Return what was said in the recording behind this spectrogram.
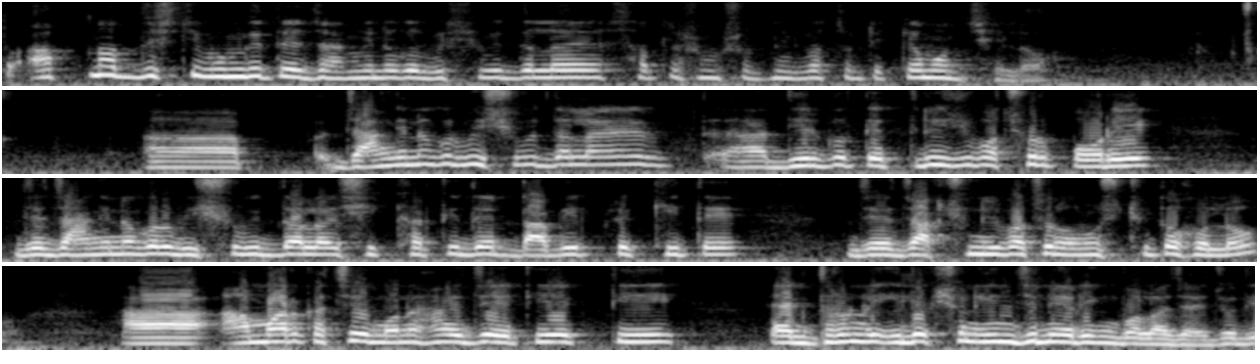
তো আপনার দৃষ্টিভঙ্গিতে জাহাঙ্গীরনগর বিশ্ববিদ্যালয়ের ছাত্র সংসদ নির্বাচনটি কেমন ছিল? জাহাঙ্গীরনগর বিশ্ববিদ্যালয়ের দীর্ঘ তেত্রিশ বছর পরে যে জাহাঙ্গীরনগর বিশ্ববিদ্যালয় শিক্ষার্থীদের দাবির প্রেক্ষিতে যে জাকসু নির্বাচন অনুষ্ঠিত হলো আমার কাছে মনে হয় যে এটি একটি এক ধরনের ইলেকশন ইঞ্জিনিয়ারিং বলা যায়, যদি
